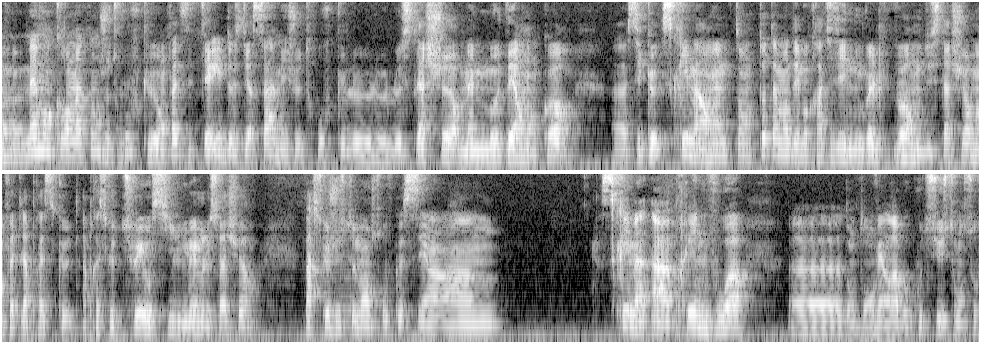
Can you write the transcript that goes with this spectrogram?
euh, Même encore maintenant, je trouve que, en fait, c'est terrible de se dire ça, mais je trouve que le, le- le slasher, même moderne encore, euh, c'est que Scream a en même temps totalement démocratisé une nouvelle forme du slasher, mais en fait, il a presque, a presque tué aussi lui-même le slasher, parce que justement, je trouve que c'est un. Scream a, a pris une voie dont on reviendra beaucoup dessus, justement sur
